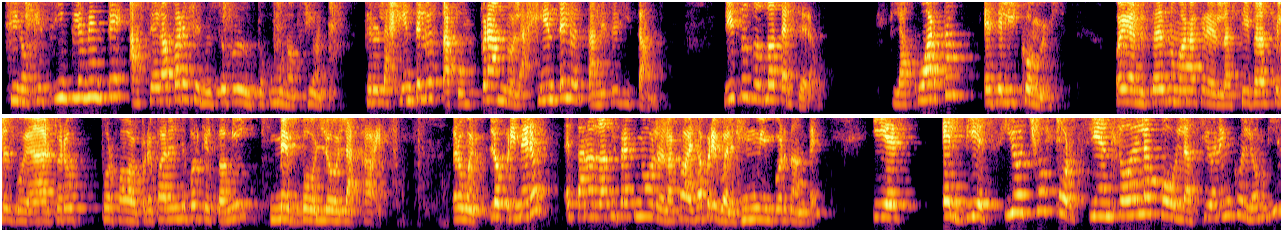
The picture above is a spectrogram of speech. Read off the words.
sino que simplemente hacer aparecer nuestro producto como una opción. Pero la gente lo está comprando, la gente lo está necesitando. Listo, eso es la tercera. La cuarta es el e-commerce. Oigan, ustedes no van a creer las cifras que les voy a dar, pero por favor prepárense porque esto a mí me voló la cabeza. Pero bueno, lo primero, esta no es la cifra que me volvió la cabeza, pero igual es muy importante, y es el 18% de la población en Colombia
